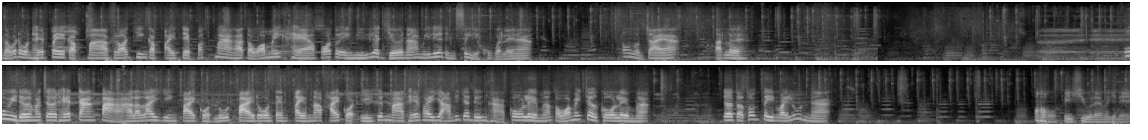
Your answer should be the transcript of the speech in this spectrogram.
แต่ว่าโดนเทสเปกลับมาฟลอสยิงกลับไปเจ็บมากๆนะแต่ว่าไม่แคร์เพราะตัวเองมีเลือดเยอะนะ มีเลือดถึง 4 ขวดเลยนะ ต้องสนใจฮะตัดเลย อุ้ยเดินมาเจอเทสกลางป่าฮะแล้วไล่ยิงไปกดรูทไปโดนเต็มเต็มๆนะไพ่กดอีขึ้นมาเทสพยายามที่จะดึงหาโกเลมนะแต่ว่าไม่เจอโกเลมฮะเจอแต่ต้นตีนวัยรุ่นนะโอ้โหปีคิวเลยเมื่อกี้นี้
